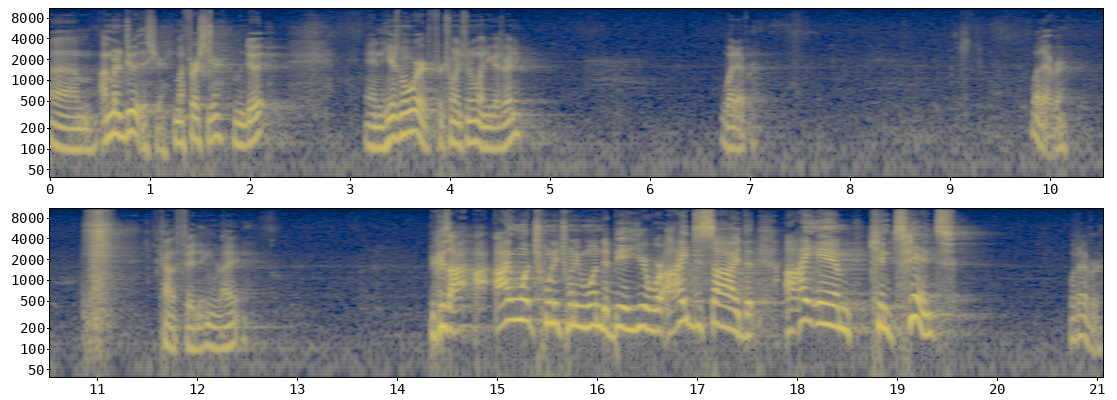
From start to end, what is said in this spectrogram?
Um, I'm going to do it this year. my first year. I'm going to do it. And here's my word for 2021. You guys ready? Whatever. Whatever. Kind of fitting, right? Because I, I want 2021 to be a year where I decide that I am content, whatever.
